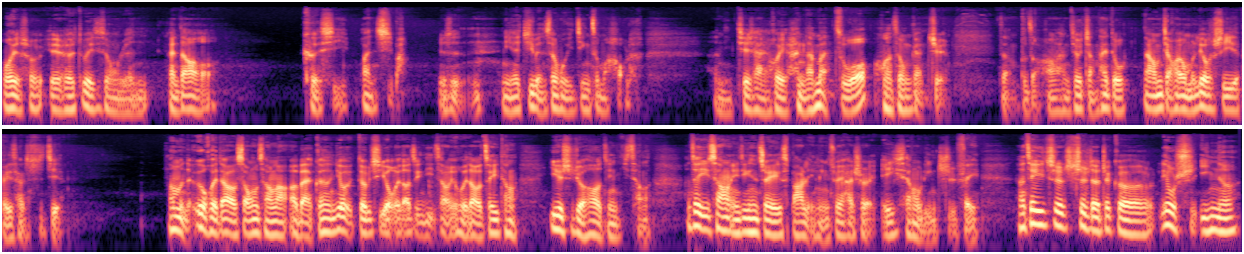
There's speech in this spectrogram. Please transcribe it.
我有时候也会对这种人感到可惜惋惜吧，就是你的基本生活已经这么好了。你接下来会很难满足哦，这种感觉，这样不知道啊，就讲太多。那我们讲回我们六十亿的悲惨世界。那么又回到商务舱了，啊，不，刚刚又对不起，又回到经济舱，又回到这一趟一月十九号的经济舱。那这一趟已经是 JX 八零零，所以还是 A 三五零直飞。那这一次试的这个六十一呢，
